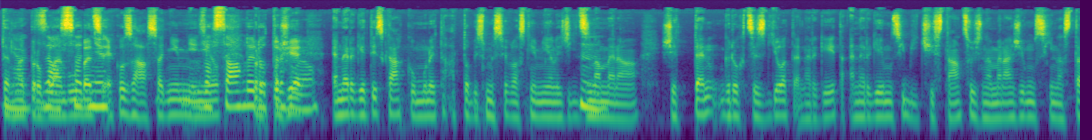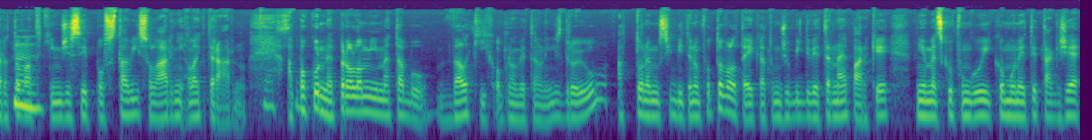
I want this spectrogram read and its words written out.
tenhle Nějak problém vůbec jako zásadně měnil, protože trhu, energetická komunita, a to bychom si vlastně měli říct, hmm. znamená, že ten, kdo chce sdílet energii, ta energie musí být čistá, což znamená, že musí nastartovat hmm. tím, že si postaví solární elektrárnu. Jasně. A pokud neprolomíme tabu velkých obnovitelných zdrojů, a to nemusí být jenom fotovoltaika, to můžou být větrné parky, v Německu fungují komunity, takže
